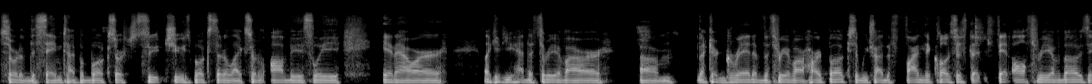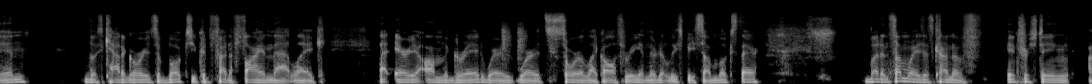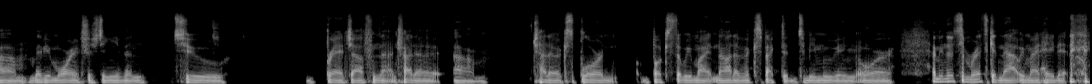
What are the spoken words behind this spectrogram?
sort of the same type of books or choose books that are like sort of obviously in our like if you had the three of our um like a grid of the three of our heart books and we tried to find the closest that fit all three of those in those categories of books you could try to find that like that area on the grid where where it's sort of like all three and there'd at least be some books there. But in some ways it's kind of interesting um maybe more interesting even to branch out from that and try to um try to explore books that we might not have expected to be moving or i mean there's some risk in that. We might hate it.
